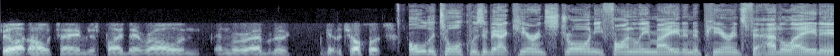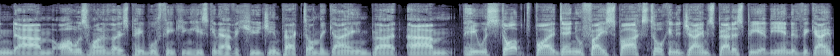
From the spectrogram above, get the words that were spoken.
feel like the whole team just played their role, and and we were able to get the chocolates. All the talk was about Kieran Strachan. He finally made an appearance for Adelaide, and um, I was one of those people thinking he's going to have a huge impact on the game. But um, he was stopped by Daniel Fay Sparks talking to James Battersby at the end of the game.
